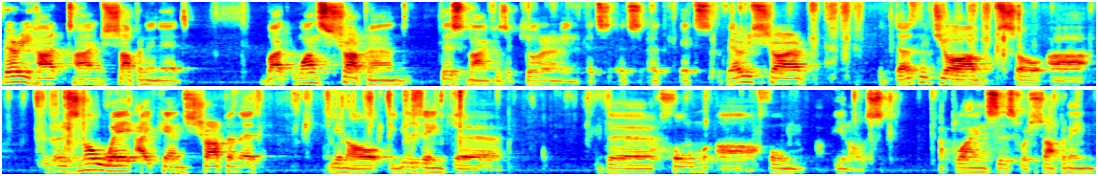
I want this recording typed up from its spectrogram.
very hard time sharpening it. But once sharpened this knife is a killer. I mean it's it's it's very sharp. It does the job. So uh, there's no way i can sharpen it you know, using the the home uh, home you know appliances for sharpening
